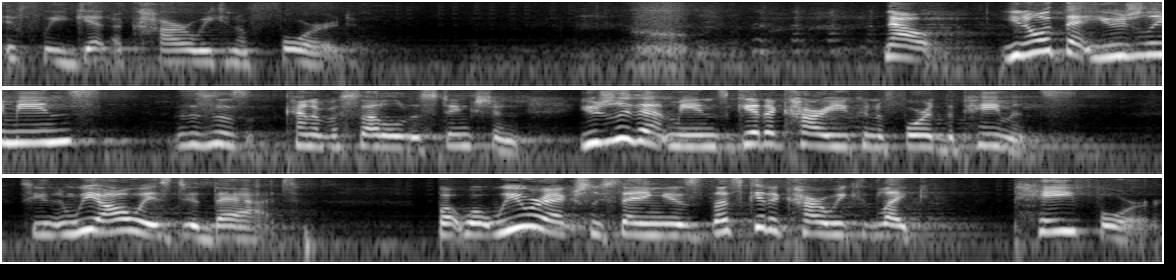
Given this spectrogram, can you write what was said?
if we get a car we can afford? now, you know what that usually means? This is kind of a subtle distinction. Usually that means get a car you can afford the payments. See, and we always did that. But what we were actually saying is, let's get a car we could like pay for.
